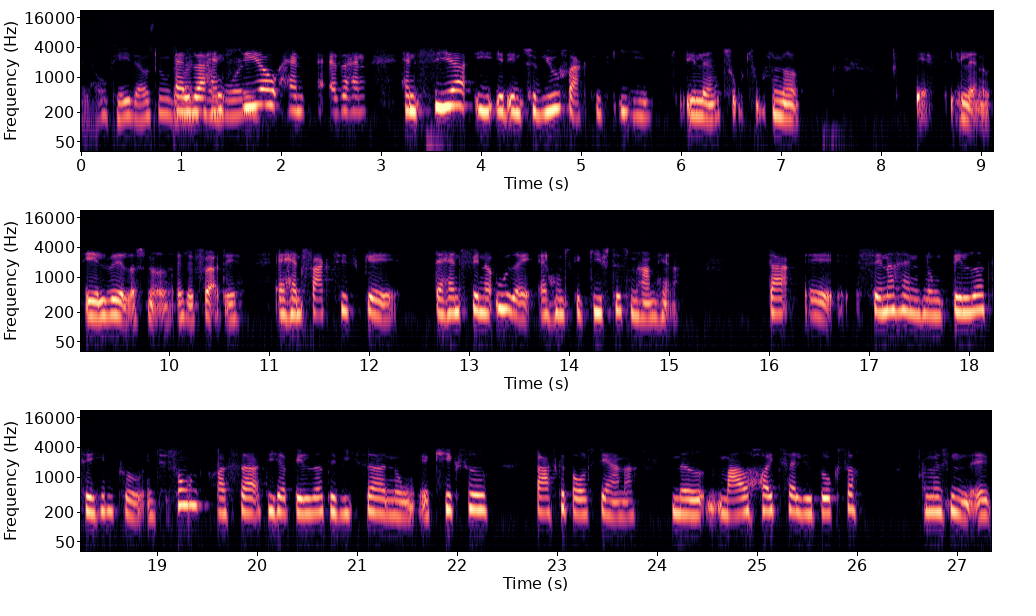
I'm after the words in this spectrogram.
Eller okay, der er også nogen, der altså, han siger jo, han, altså han, han siger i et interview faktisk i et eller andet 2000 og, ja, et eller andet 11 eller sådan noget, altså før det, at han faktisk, øh, da han finder ud af, at hun skal giftes med ham her, der øh, sender han nogle billeder til hende på en telefon, og så de her billeder, det viser nogle øh, kiksede basketballstjerner med meget højtallige bukser, som er sådan, øh,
